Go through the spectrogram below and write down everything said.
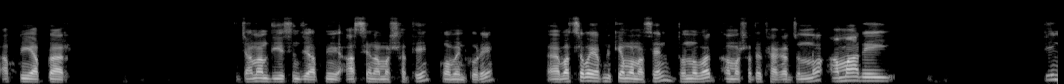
আপনি আপনার জানান দিয়েছেন যে আপনি আছেন আমার সাথে কমেন্ট করে। বাচ্চা ভাই, আপনি কেমন আছেন? ধন্যবাদ আমার সাথে থাকার জন্য। আমার এই তিন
